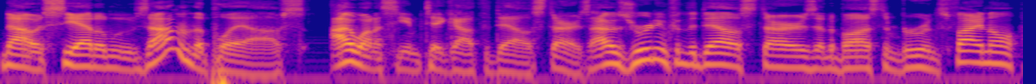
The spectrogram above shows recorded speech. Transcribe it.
Now, as Seattle moves on in the playoffs, I want to see him take out the Dallas Stars. I was rooting for the Dallas Stars at a Boston Bruins final.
